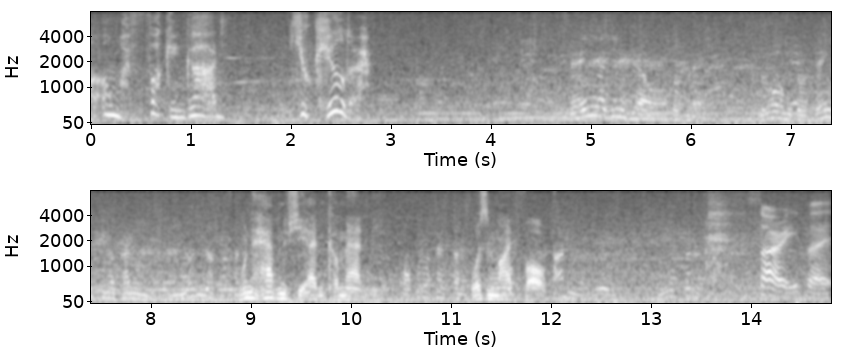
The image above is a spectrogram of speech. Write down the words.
Oh my fucking god. You killed her. Wouldn't have happened if she hadn't come at me. It Wasn't my fault. Sorry, but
